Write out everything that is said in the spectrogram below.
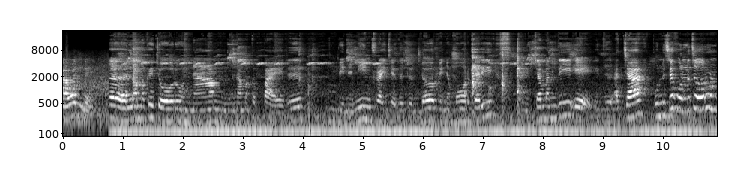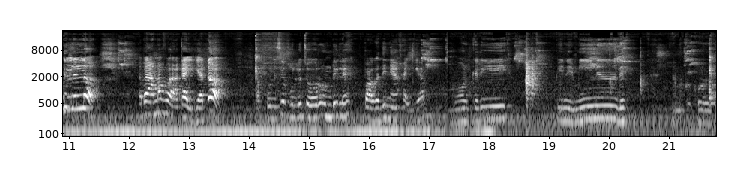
ആവണ്ടേ നമുക്ക് ചോറ് ഉണ്ണാം നമുക്ക് പയറ് പിന്നെ മീൻ ഫ്രൈ ചെയ്തിട്ടുണ്ട് പിന്നെ മോർക്കറി ചമ്മന്തി ഏ ഇത് അച്ചാർ പുണ്ണിച്ച ഫുള്ള് ചോറ് ഉണ്ടില്ലല്ലോ അപ്പൊ അമ്മ കഴിക്കാട്ടോ പുണ്ണിച്ച ഫുള്ള് ചോറ് ഉണ്ടില്ലേ പകുതി ഞാൻ കഴിക്കാം മോർക്കറി പിന്നെ മീൻ ദേ നമുക്ക് കൊഴുവ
